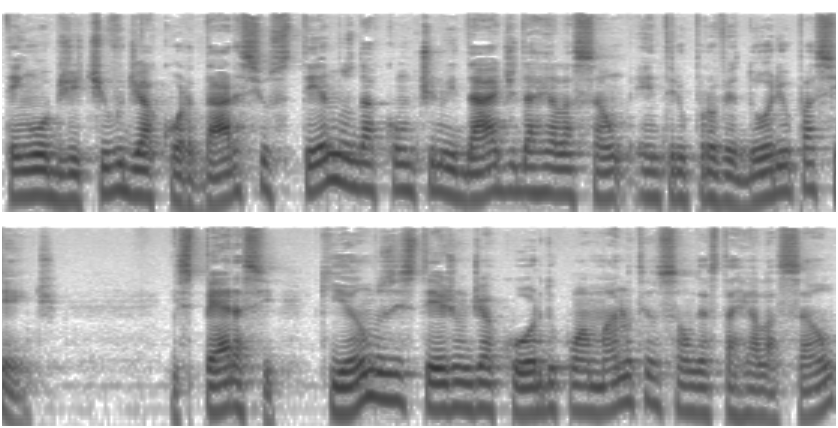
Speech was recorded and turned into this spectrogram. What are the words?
tem o objetivo de acordar-se os termos da continuidade da relação entre o provedor e o paciente. Espera-se que ambos estejam de acordo com a manutenção desta relação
